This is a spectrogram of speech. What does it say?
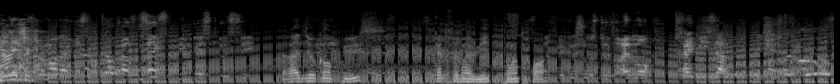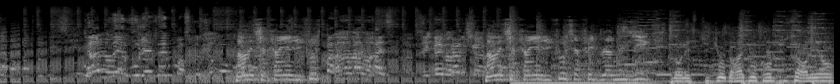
Non, mais ça- Radio Campus 88.3. quelque chose de vraiment très bizarre. Calmez-vous les faites parce que Non mais ça fait rien du tout. pas dans la presse. C'est quelqu'un qui Non mais ça fait rien du tout, ça fait de la musique. Dans les studios de Radio Campus Orléans,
